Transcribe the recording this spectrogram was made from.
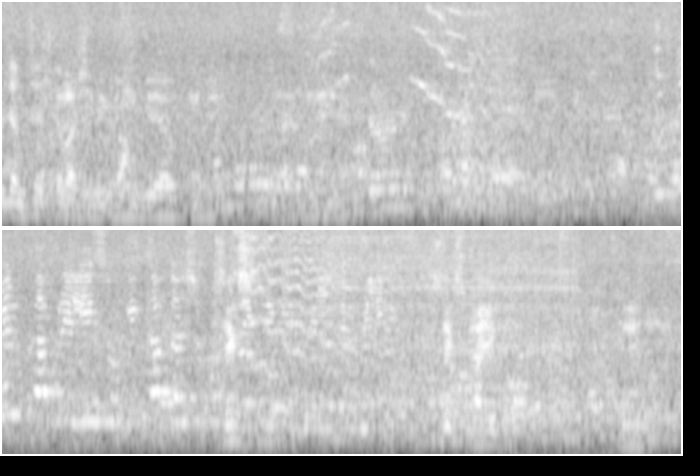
जमशेद के बाद भी काम किया उसने कब रिलीज़ होगी कब दर्शकों को को सिक्स मई को रिलीज़ होगी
